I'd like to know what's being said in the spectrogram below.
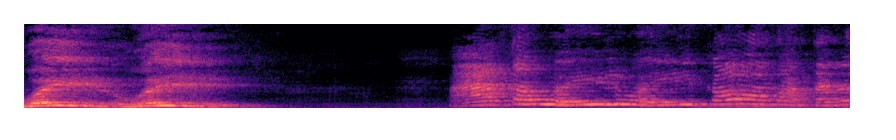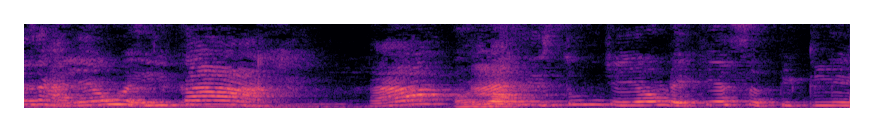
होईल होईल. आता होईल होईल का? म्हातारा झाल्या होईल का? हा? अगं. आधीच तुमचे एवढे केस पिकले.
